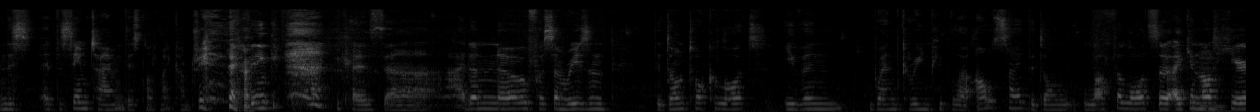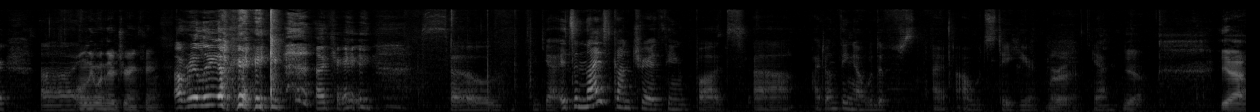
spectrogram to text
in this, at the same time, this is not my country, I think, because uh, I don't know, for some reason, they don't talk a lot. Even when Korean people are outside, they don't laugh a lot. So I cannot Mm. hear. Uh, Only when they're drinking. Oh, really? Okay. okay. So, yeah, it's a nice country, I think, but uh, I don't think I would have. I would stay here. Right. Yeah. Yeah. Yeah,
